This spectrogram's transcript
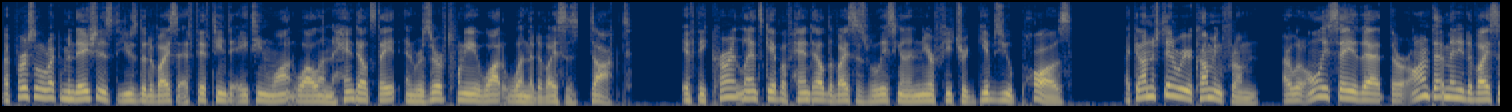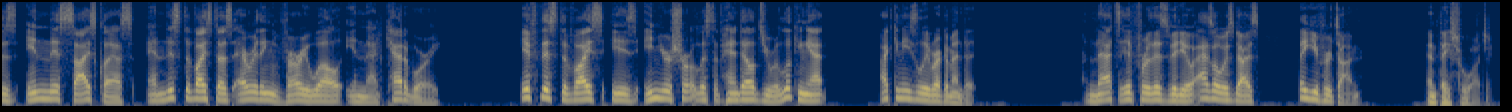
My personal recommendation is to use the device at 15 to 18 watt while in handheld state and reserve 28 watt when the device is docked. If the current landscape of handheld devices releasing in the near future gives you pause, I can understand where you're coming from. I would only say that there aren't that many devices in this size class, and this device does everything very well in that category. If this device is in your short list of handhelds you were looking at, I can easily recommend it. And that's it for this video. As always, guys, thank you for your time, and thanks for watching.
